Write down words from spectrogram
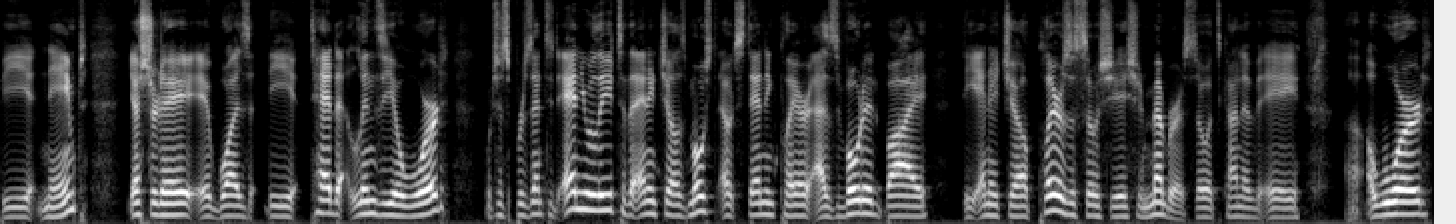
be named. Yesterday, it was the Ted Lindsay Award, which is presented annually to the NHL's most outstanding player as voted by the NHL Players Association members. So it's kind of a uh, award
